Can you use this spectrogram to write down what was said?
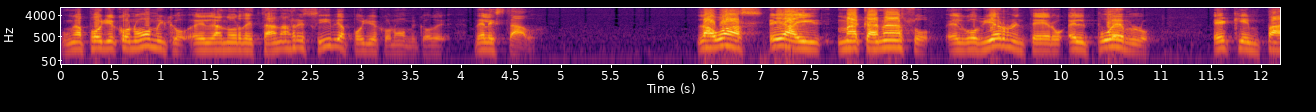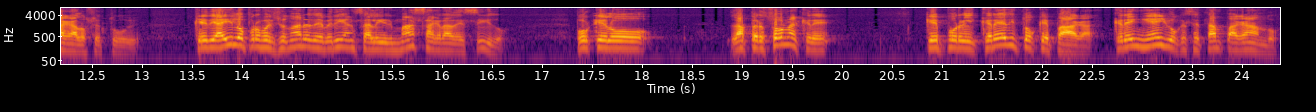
un apoyo económico. La nordestana recibe apoyo económico del Estado. La UAS es ahí, macanazo, el gobierno entero, el pueblo, es quien paga los estudios. Que de ahí los profesionales deberían salir más agradecidos, porque lo, la persona cree que por el crédito que paga, creen ellos que se están pagando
